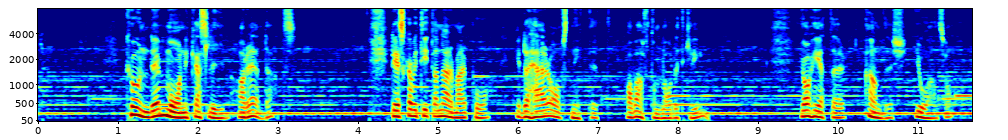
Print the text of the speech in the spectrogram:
Kunde Monicas liv ha räddats? Det ska vi titta närmare på i det här avsnittet av Aftonbladet Krim. Jag heter Anders Johansson.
